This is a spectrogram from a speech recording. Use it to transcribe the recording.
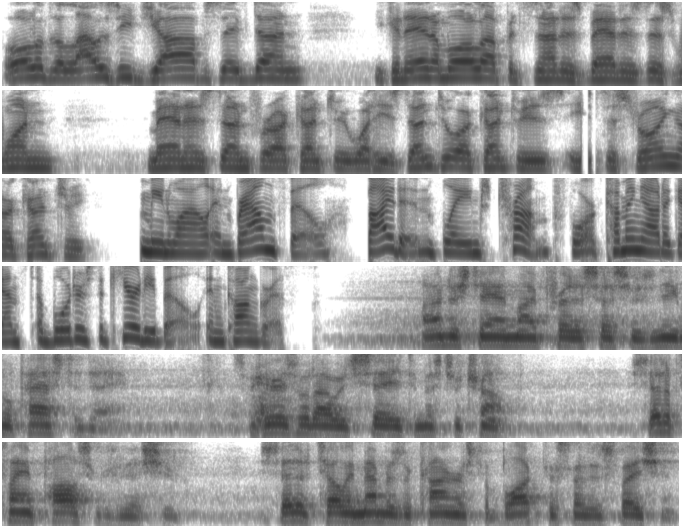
all of the lousy jobs they've done, you can add them all up. It's not as bad as this one man has done for our country. What he's done to our country is he's destroying our country. Meanwhile, in Brownsville, Biden blamed Trump for coming out against a border security bill in Congress. I understand my predecessors in Eagle Pass today. So here's what I would say to Mr. Trump. Instead of playing politics with this issue, instead of telling members of Congress to block this legislation,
